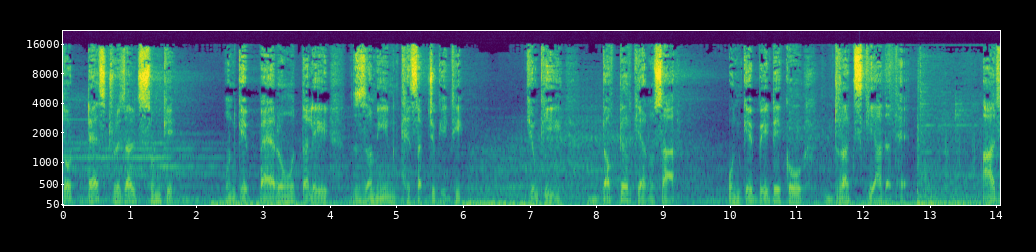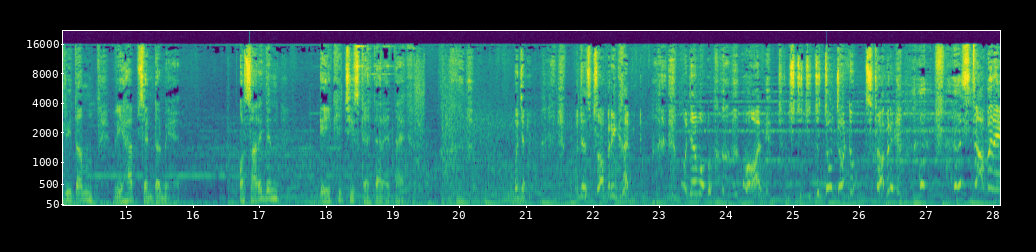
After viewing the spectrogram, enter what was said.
तो टेस्ट रिज़ल्ट सुन के उनके पैरों तले ज़मीन खिसक चुकी थी, क्योंकि डॉक्टर के अनुसार उनके बेटे को ड्रग्स की आदत है। आज रीतम रिहैब सेंटर में है और सारे दिन एक ही चीज़ कहता रहता है। मुझे मुझे स्ट्रॉबेरी खानी मुझे वो वो छोटू strawberry strawberry strawberry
